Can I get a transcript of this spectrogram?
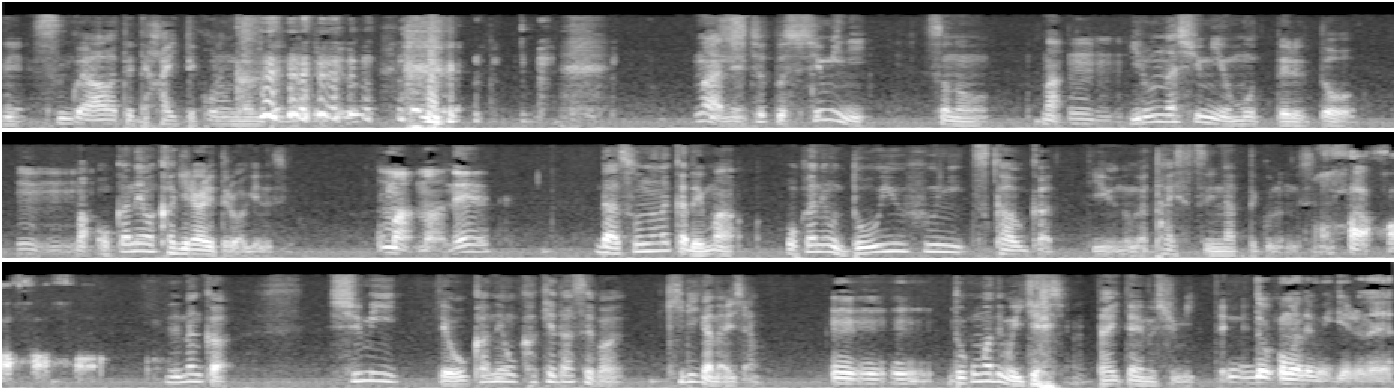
ね、すんごい慌てて入って転んだみたいになってるけど。まあね、ちょっと趣味に、その、まあ、うんいろんな趣味を持ってると、うんうん。まあ、お金は限られてるわけですよ。まあまあね。だからその中で、まあ、お金をどういう風に使うかっていうのが大切になってくるんですよね。はははは。で、なんか、趣味ってお金をかけ出せば、キリがないじゃん。うんうんどこまでもいけるじゃん。大体の趣味って。うん。どこまでもいけるね。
